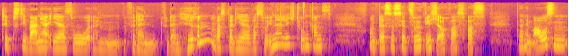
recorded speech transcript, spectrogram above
Tipps, die waren ja eher so ähm, für, dein, für dein Hirn, was bei dir, was du innerlich tun kannst. Und das ist jetzt wirklich auch was, was dann im Außen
